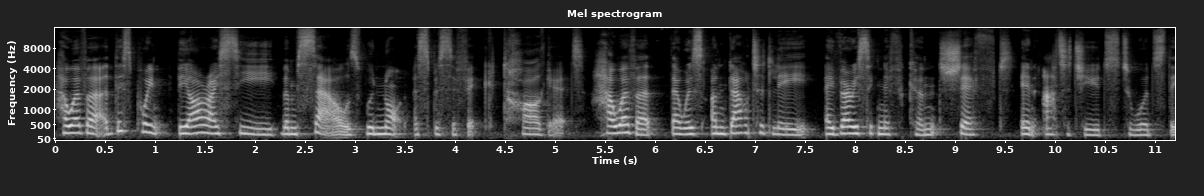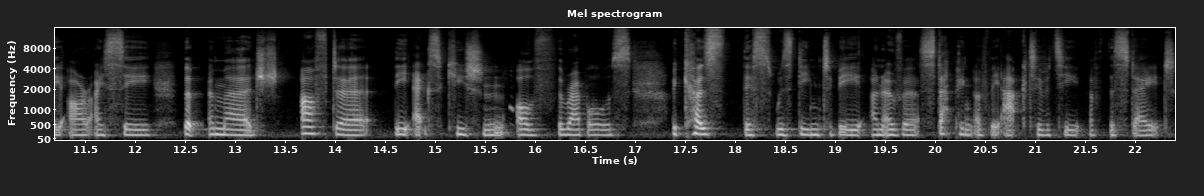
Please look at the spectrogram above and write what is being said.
However, at this point, the RIC themselves were not a specific target. However, there was undoubtedly a very significant shift in attitudes towards the RIC that emerged after the execution of the rebels because this was deemed to be an overstepping of the activity of the state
